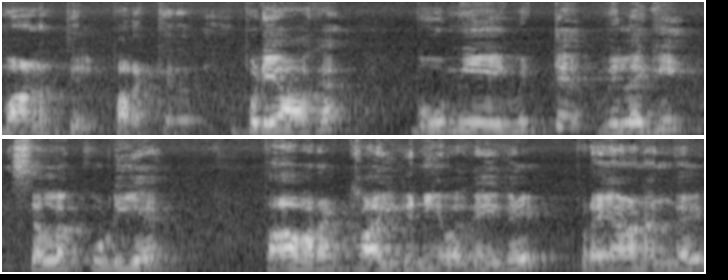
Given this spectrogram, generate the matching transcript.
வானத்தில் பறக்கிறது. இப்படியாக பூமியை விட்டு விலகி செல்லக்கூடிய தாவர காய்கனி வகைகள் பிரயாணங்கள்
